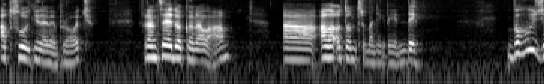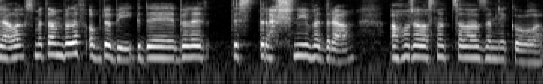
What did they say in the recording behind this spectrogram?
absolutně nevím proč. Francie je dokonalá, a, ale o tom třeba někdy jindy. Bohužel jsme tam byli v období, kdy byly ty strašné vedra a hořela snad celá země koule.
